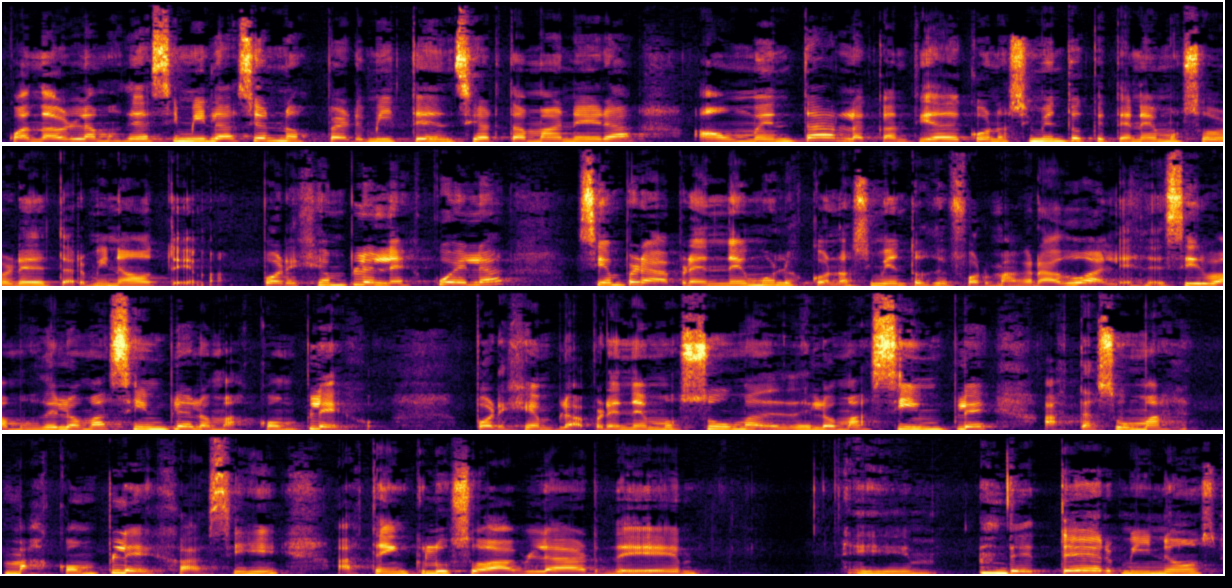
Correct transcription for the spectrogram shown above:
cuando hablamos de asimilación nos permite en cierta manera aumentar la cantidad de conocimiento que tenemos sobre determinado tema. Por ejemplo, en la escuela siempre aprendemos los conocimientos de forma gradual, es decir, vamos de lo más simple a lo más complejo. Por ejemplo, aprendemos suma desde lo más simple hasta sumas más complejas, ¿sí? hasta incluso hablar de eh, de términos,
